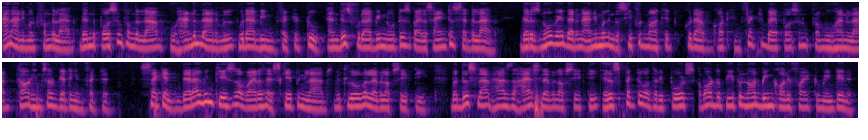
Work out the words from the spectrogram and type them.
an animal from the lab, then the person from the lab who handled the animal would have been infected too, and this would have been noticed by the scientists at the lab. There is no way that an animal in the seafood market could have got infected by a person from Wuhan lab without himself getting infected. Second, there have been cases of virus escaping labs with lower level of safety, but this lab has the highest level of safety irrespective of the reports about the people not being qualified to maintain it.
